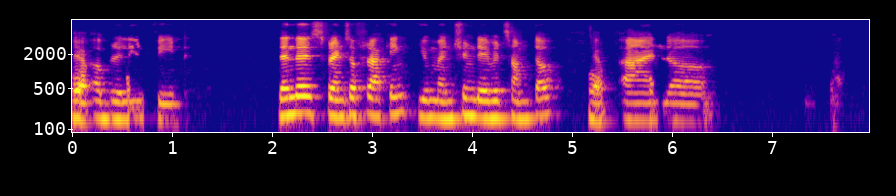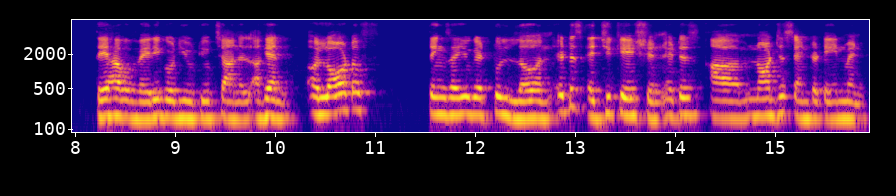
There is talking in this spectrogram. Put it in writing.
Yeah. a brilliant feat. Then there's Friends of Tracking. You mentioned David Sumpter. Yeah. And um they have a very good YouTube channel. Again, a lot of things that you get to learn. It is education. It is um, not just entertainment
